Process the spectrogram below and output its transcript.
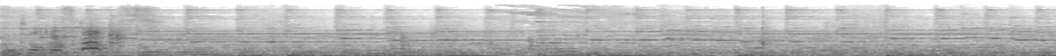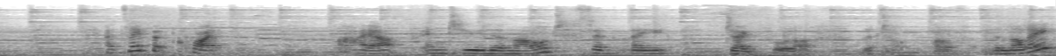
And take our sticks. I'd say put quite high up into the mould so that they don't fall off the top of the lolly.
